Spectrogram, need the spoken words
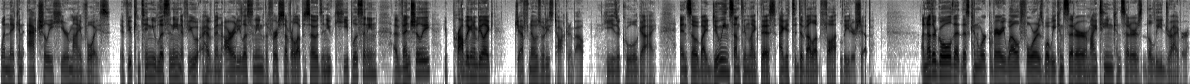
when they can actually hear my voice. If you continue listening, if you have been already listening to the first several episodes and you keep listening, eventually you're probably going to be like, Jeff knows what he's talking about. He's a cool guy. And so by doing something like this, I get to develop thought leadership. Another goal that this can work very well for is what we consider, or my team considers, the lead driver.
